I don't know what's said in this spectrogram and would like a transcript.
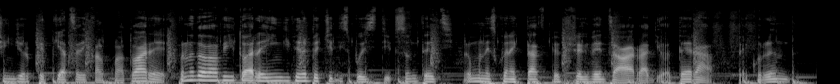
changer pe piața de calculatoare. Până data viitoare, indiferent pe ce dispozitiv sunteți, rămâneți conectați pe frecvența Radio Terra. Pe curând!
